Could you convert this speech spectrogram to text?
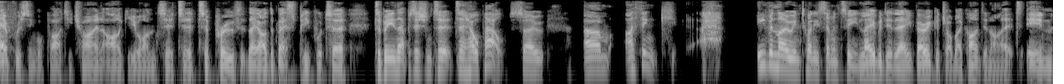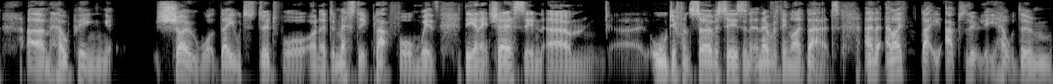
every single party try and argue on to, to, to prove that they are the best people to, to be in that position to, to help out. So, um, I think even though in 2017 Labour did a very good job, I can't deny it, in um, helping show what they would stood for on a domestic platform with the NHS in um, uh, all different services and, and everything like that. And and I that absolutely helped them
